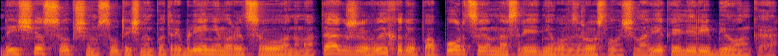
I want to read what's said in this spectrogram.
да еще с общим суточным потреблением и рационом, а также выходу по порциям на среднего взрослого человека или ребенка,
